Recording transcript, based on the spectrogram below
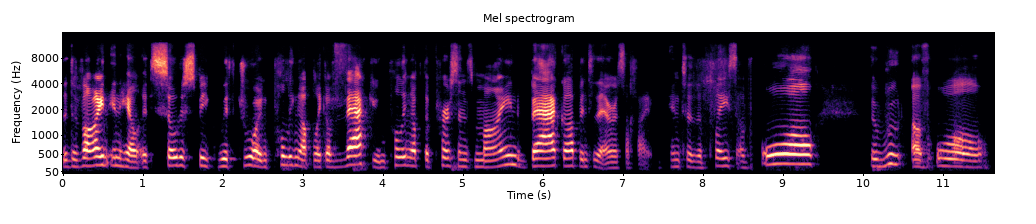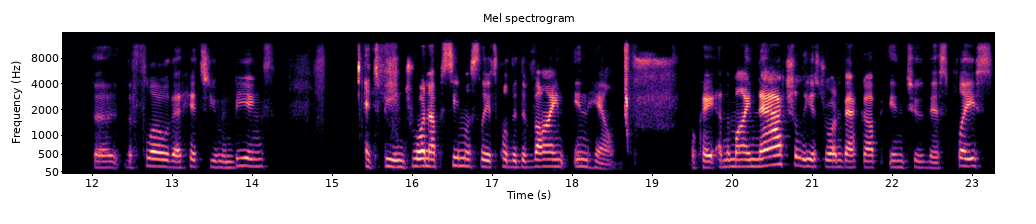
the divine inhale. It's so to speak, withdrawing, pulling up like a vacuum, pulling up the person's mind back up into the Eretz into the place of all, the root of all the, the flow that hits human beings. It's being drawn up seamlessly. It's called the divine inhale. Okay, and the mind naturally is drawn back up into this place.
